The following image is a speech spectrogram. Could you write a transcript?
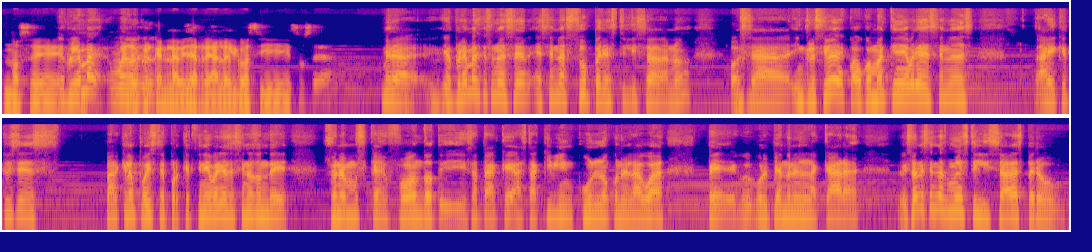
no sé. El problema, no creo que en la vida real algo así suceda. Mira, el problema es que es una escena, súper estilizada, ¿no? O sea, inclusive Aquaman tiene varias escenas ahí que tú dices, ¿para qué lo pusiste? Porque tiene varias escenas donde suena música de fondo y hasta, aquí bien cool, ¿no? Con el agua golpeándole en la cara. Son escenas muy estilizadas, pero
